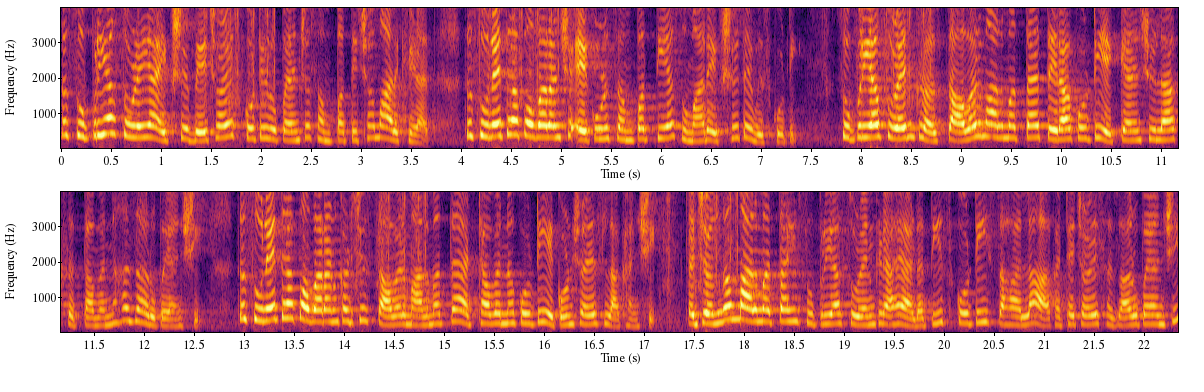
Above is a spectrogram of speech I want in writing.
तर सुप्रिया सुळे या एकशे बेचाळीस कोटी रुपयांच्या संपत्तीच्या मालकीण आहेत. तर सुनेत्रा पवारांची एकूण संपत्ती आहे सुमारे एकशे तेवीस कोटी. सुप्रिया सुळेंकडे स्थावर मालमत्ता आहे तेरा कोटी एक्क्याऐंशी लाख सत्तावन्न हजार रुपयांची तर सुनेत्रा पवारांकडची स्थावर मालमत्ता आहे अठ्ठावन्न कोटी एकोणचाळीस लाखांची तर जंगम मालमत्ता ही सुप्रिया सुळेंकडे आहे अडतीस कोटी सहा लाख अठ्ठेचाळीस हजार रुपयांची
